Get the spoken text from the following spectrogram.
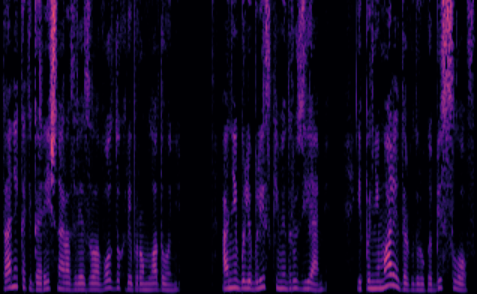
Таня категорично разрезала воздух ребром ладони. Они были близкими друзьями и понимали друг друга без слов.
